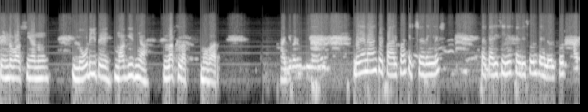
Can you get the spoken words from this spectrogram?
ਪਿੰਡ ਵਾਸੀਆਂ ਨੂੰ ਲੋਹੜੀ ਤੇ ਮਾਗੀ ਦੀਆਂ ਲੱਖ ਲੱਖ ਮੁਬਾਰਕ ਹਾਂਜੀ ਮੈਡਮ ਕੀ ਨਾਮ ਹੈ? ਮੇਰਾ ਨਾਮ ਕਿਰਪਾਲ ਕੌਰ ਟੀਚਰ ਇੰਗਲਿਸ਼ ਸਰਕਾਰੀ ਸੀਨੀਅਰ ਸੈਕੰਡਰੀ ਸਕੂਲ ਬਹਿਲੋਲਪੁਰ। ਅੱਜ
